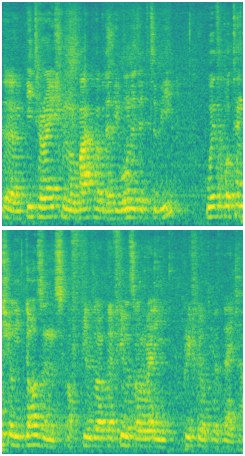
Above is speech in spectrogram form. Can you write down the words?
uh, iteration or backup that you wanted it to be, with potentially dozens of field, uh, fields already pre-filled with data.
